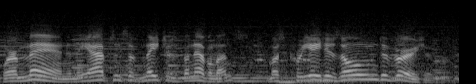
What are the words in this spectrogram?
where man, in the absence of nature's benevolence, must create his own diversions.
